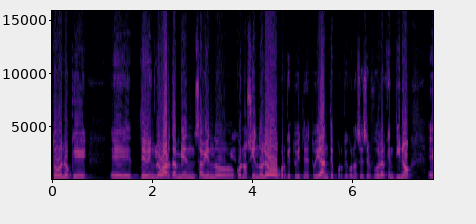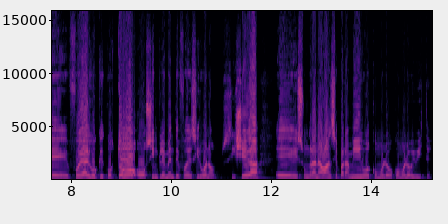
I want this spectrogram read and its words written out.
todo lo que eh, debe englobar también sabiendo, conociéndolo, porque estuviste en estudiantes, porque conoces el fútbol argentino, eh, ¿fue algo que costó o simplemente fue decir, bueno, si llega eh, es un gran avance para mí, vos cómo lo, cómo lo viviste?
